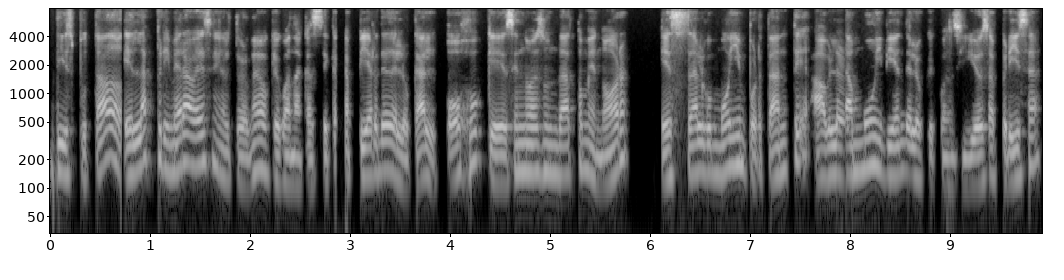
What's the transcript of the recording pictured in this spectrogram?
disputado. Es la primera vez en el torneo que Guanacasteca pierde de local. Ojo que ese no es un dato menor es algo muy importante, habla muy bien de lo que consiguió Saprisa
